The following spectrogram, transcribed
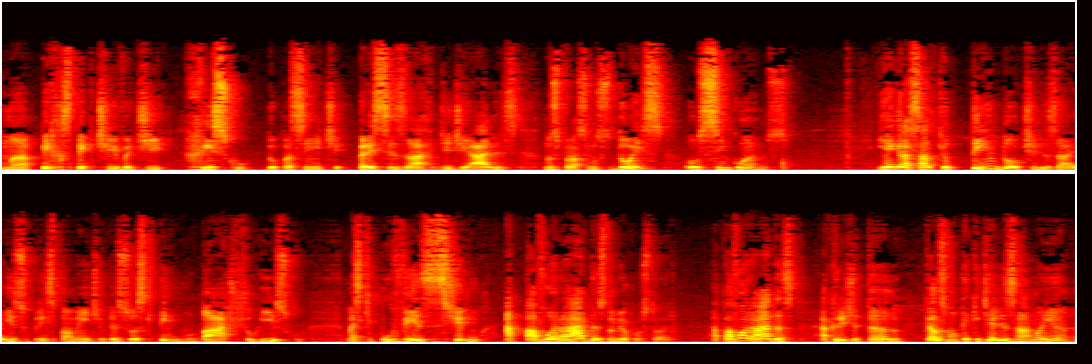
uma perspectiva de risco do paciente precisar de diálise nos próximos dois ou cinco anos. E é engraçado que eu tendo a utilizar isso principalmente em pessoas que têm um baixo risco, mas que por vezes chegam apavoradas no meu consultório. Apavoradas, acreditando que elas vão ter que dialisar amanhã.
